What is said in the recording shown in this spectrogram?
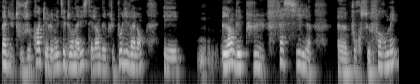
Pas du tout. Je crois que le métier de journaliste est l'un des plus polyvalents et l'un des plus faciles pour se former.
